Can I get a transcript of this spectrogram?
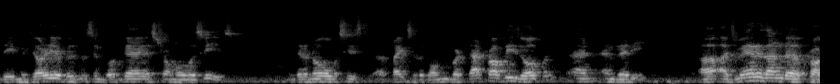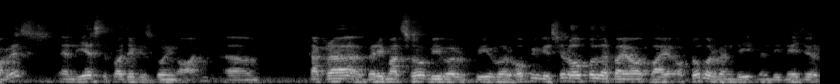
the majority of business in Bodh Gaya is from overseas. There are no overseas uh, flights at the moment, but that property is open and, and ready. Uh, Ajmer is under progress, and yes, the project is going on. Um, Katra, very much so. We were we were hoping, we're still hopeful that by by October, when the when the major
